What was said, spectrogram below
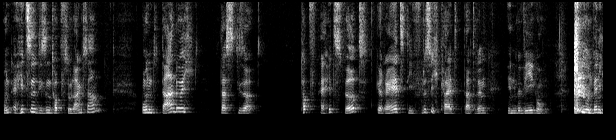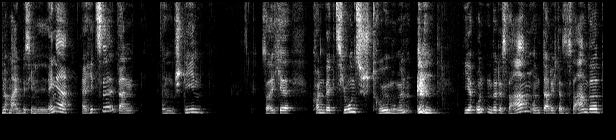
und erhitze diesen Topf so langsam und dadurch, dass dieser Topf erhitzt wird, gerät die Flüssigkeit da drin in Bewegung. Und wenn ich noch mal ein bisschen länger erhitze, dann entstehen solche Konvektionsströmungen. Hier unten wird es warm und dadurch, dass es warm wird,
